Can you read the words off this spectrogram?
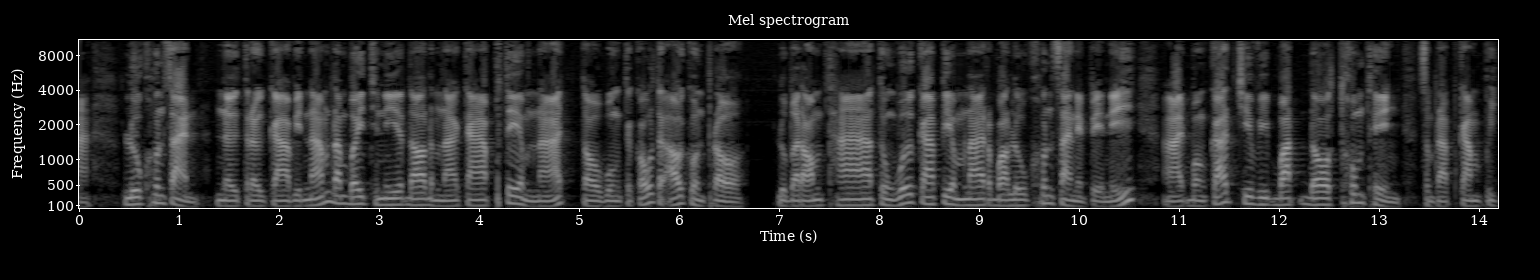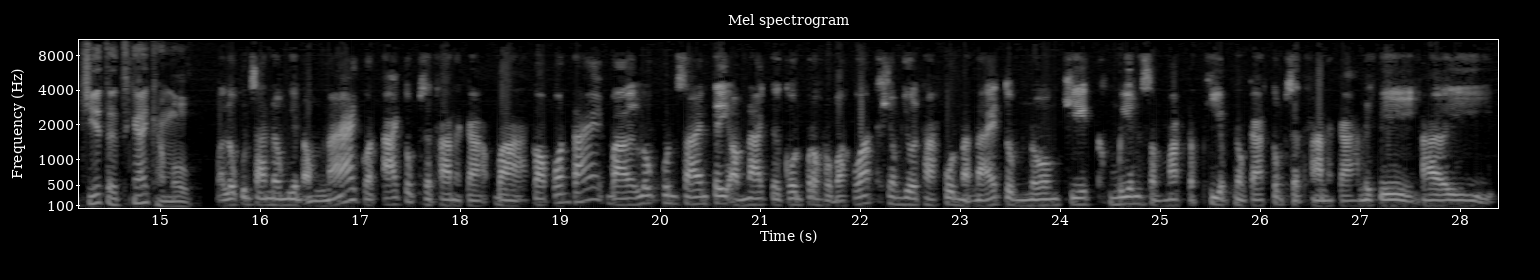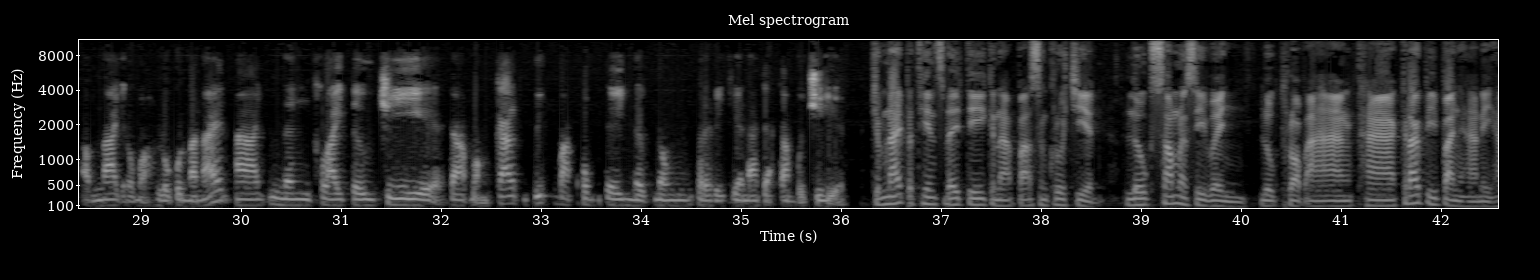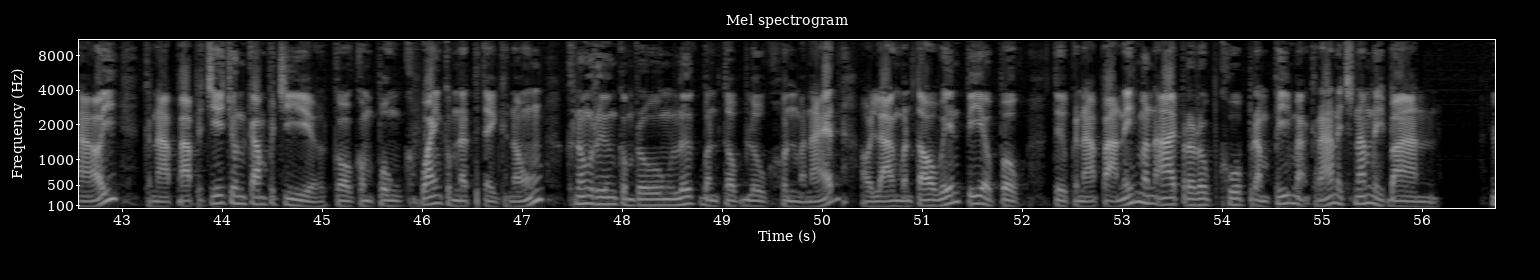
លោកហ៊ុនសែននៅត្រូវការវៀតណាមដើម្បីធានាដល់ដំណើរការផ្ទេរអំណាចតវងតកូលទៅឲ្យកូនប្រុស លោកបារម្ភថាទង្វើការពីអំណាចរបស់លោកហ៊ុនសែននៅពេលនេះអាចបង្កើតជាវិបត្តិដ៏ធំធេងសម្រាប់កម្ពុជាទៅថ្ងៃខាងមុខ បើលោកហ៊ុនសែននៅមានអំណាចគាត់អាចទប់ស្ថានភាពបានក៏ប៉ុន្តែបើលោកហ៊ុនសែនទេអំណាចទៅកូនប្រុសរបស់គាត់ខ្ញុំយល់ថាហ៊ុនម៉ាណែតទំនងជាគ្មានសមត្ថភាពក្នុងការទប់ស្ថានភាពនេះទេហើយអំណាចរបស់លោកហ៊ុនម៉ាណែតអាចនឹងคล้ายទៅជាការបង្កើតវិបត្តិធំធេងនៅក្នុងព្រះរាជាណាចក្រកម្ពុជាចំណែកប្រធានស្ដីទីគណៈបកសង្គ្រោះជាតិ លោកសំរងស៊ីវិញលោកធ្លាប់អះអាងថាក្រៅពីបញ្ហានេះហើយគណៈបកប្រជាជនកម្ពុជាក៏កំពុងខ្វែងគំនិតផ្ទៃក្នុង ក្នុងរឿងគម្រោងលើកបន្ទប់លោកហ៊ុនម៉ាណែតឲ្យឡើងបន្តវេនពីឪពុកទើបគណៈបកនេះមិនអាចប្ររពខួប7មករានៅឆ្នាំនេះបាន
